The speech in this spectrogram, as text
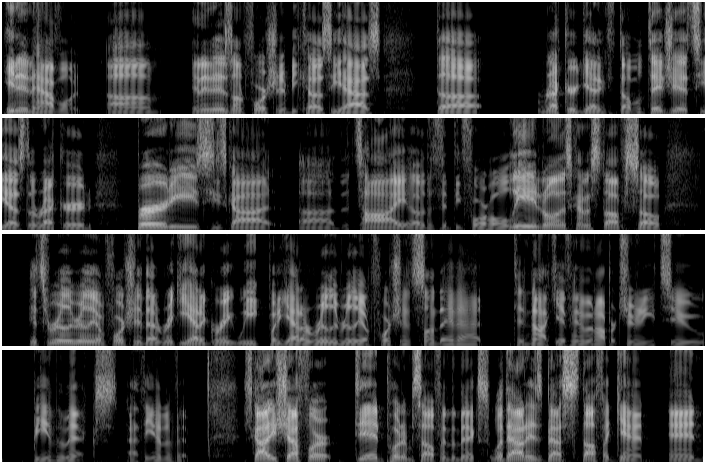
He didn't have one. Um, and it is unfortunate because he has the record getting to double digits. He has the record birdies. He's got uh, the tie of the 54 hole lead and all this kind of stuff. So it's really, really unfortunate that Rickie had a great week, but he had a really, really unfortunate Sunday that did not give him an opportunity to be in the mix at the end of it. Scottie Scheffler did put himself in the mix without his best stuff again, and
